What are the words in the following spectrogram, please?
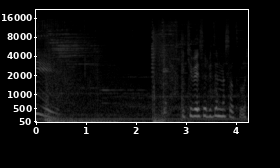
Bir. 2 vs 1'dir nasıl atılır?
